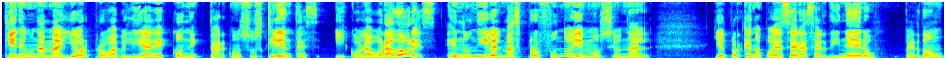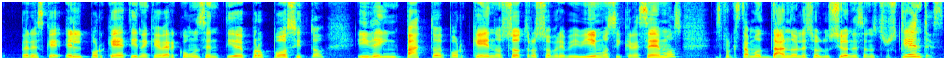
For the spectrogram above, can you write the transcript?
tienen una mayor probabilidad de conectar con sus clientes y colaboradores en un nivel más profundo y emocional. Y el por qué no puede ser hacer dinero, perdón, pero es que el por qué tiene que ver con un sentido de propósito y de impacto de por qué nosotros sobrevivimos y crecemos, es porque estamos dándole soluciones a nuestros clientes.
